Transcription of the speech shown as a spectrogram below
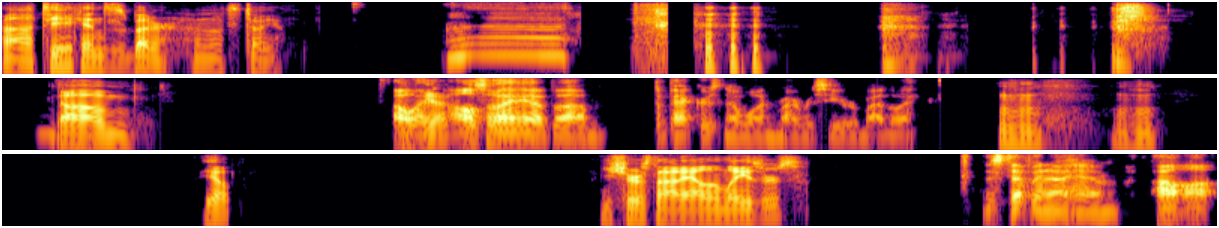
uh Tee Higgins is better. I don't know what to tell you. Uh, um, oh, and Yeah. also I have um the Packers no one wide receiver by the way. Mm-hmm. Mm-hmm. Yep. You sure it's not Allen Lazard? It's definitely not him. I'll, I'll,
